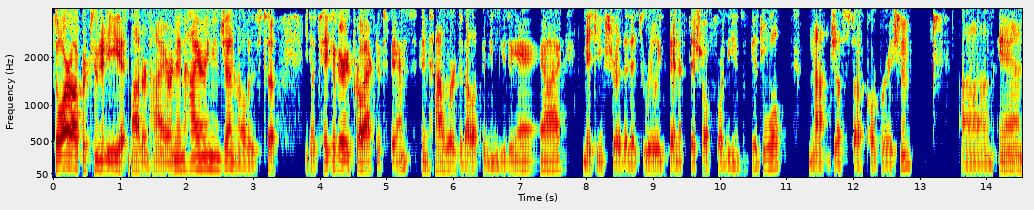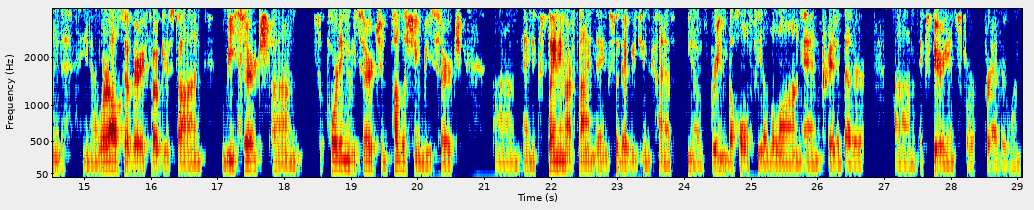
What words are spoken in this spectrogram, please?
So our opportunity at Modern Hire and in hiring in general is to, you know, take a very proactive stance in how we're developing and using AI, making sure that it's really beneficial for the individual, not just a corporation. Um, and you know, we're also very focused on research, um, supporting research and publishing research, um, and explaining our findings so that we can kind of you know bring the whole field along and create a better um, experience for for everyone.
